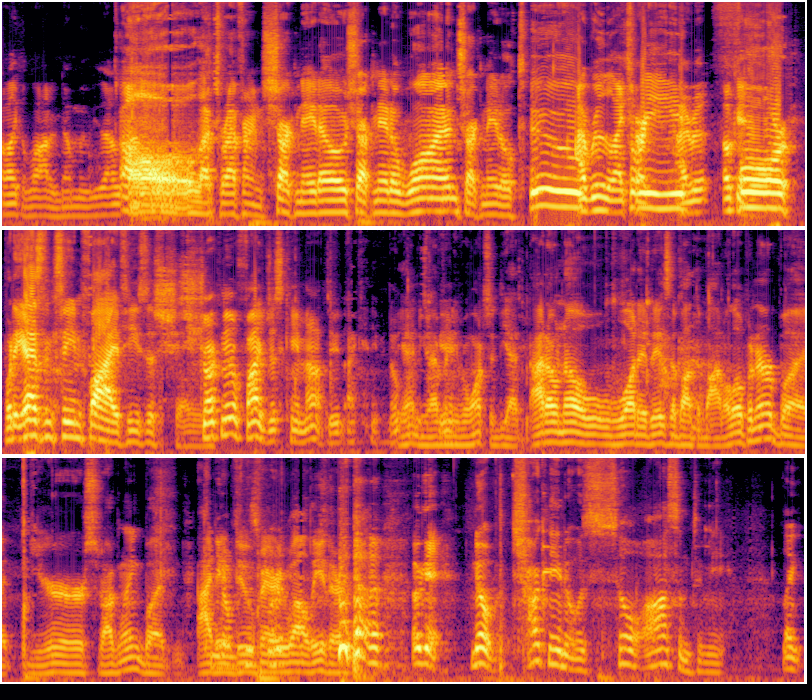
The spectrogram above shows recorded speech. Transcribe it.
I like a lot of dumb movies. I, Oh, let's reference Sharknado, Sharknado one, Sharknado two, I really like Shark- three, I re- okay. four, but he hasn't seen five. He's ashamed. Sharknado Five just came out, dude. I can't even know. Yeah, and you haven't even watched it yet. I don't know what it is about the bottle opener, but you're struggling. But I didn't do very well either. okay, no, but Sharknado was so awesome to me. Like,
